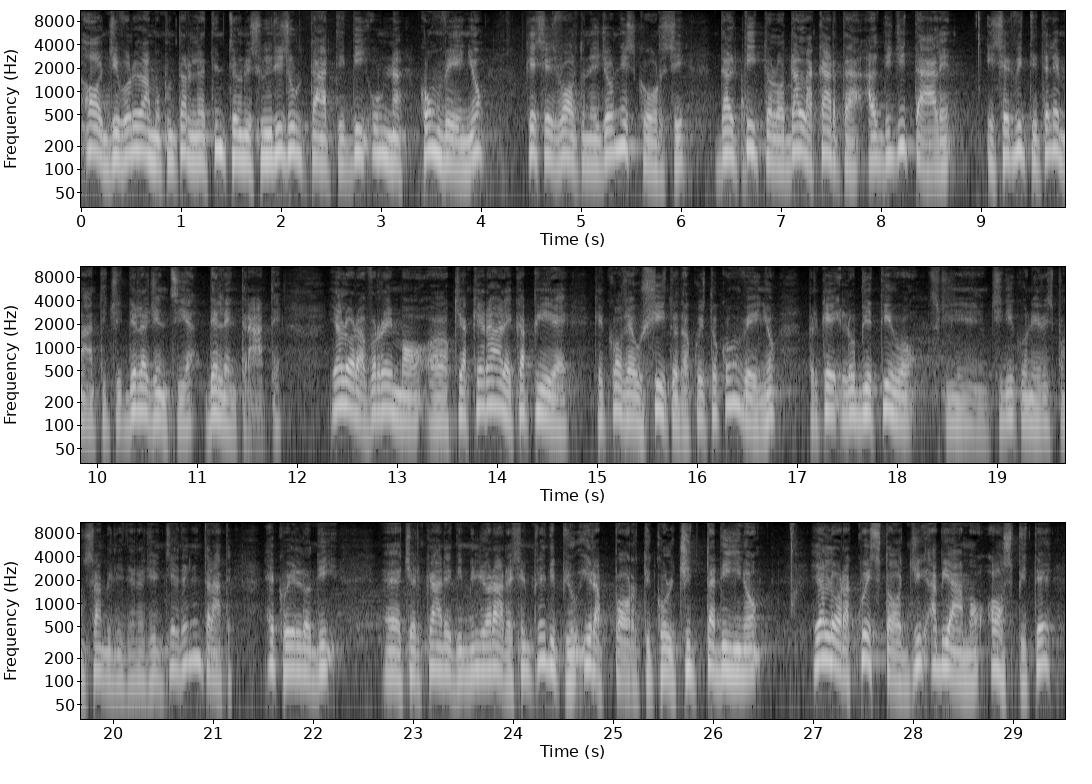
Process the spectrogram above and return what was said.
Oggi volevamo puntare l'attenzione sui risultati di un convegno che si è svolto nei giorni scorsi dal titolo Dalla carta al digitale i servizi telematici dell'Agenzia delle Entrate. E allora vorremmo uh, chiacchierare e capire che cosa è uscito da questo convegno perché l'obiettivo, ci, ci, dicono i responsabili dell'Agenzia delle Entrate, è quello di eh, cercare di migliorare sempre di più i rapporti col cittadino. E allora quest'oggi abbiamo ospite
